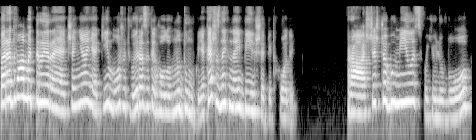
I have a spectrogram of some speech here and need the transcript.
Перед вами три речення, які можуть виразити головну думку. Яке ж з них найбільше підходить? Краще, щоб уміли свою любов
